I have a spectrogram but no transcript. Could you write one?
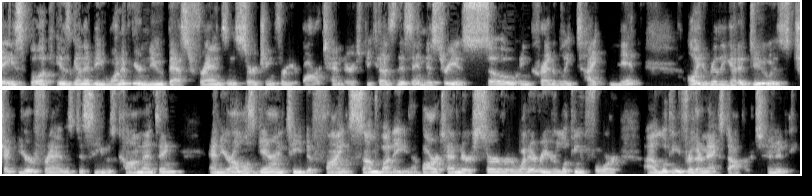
Facebook is going to be one of your new best friends in searching for your bartenders because this industry is so incredibly tight knit. All you really got to do is check your friends to see who's commenting, and you're almost guaranteed to find somebody, a bartender, server, whatever you're looking for, uh, looking for their next opportunity.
